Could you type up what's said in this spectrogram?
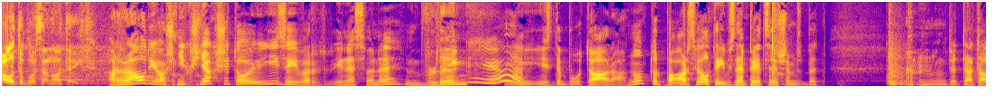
autobusā noteikti. Ar audio šņakšņak šito īzī var Ines, vai ne? Vling, izdabūt ārā. Nu, tur pāris viltības nepieciešams, bet, bet tā tā,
